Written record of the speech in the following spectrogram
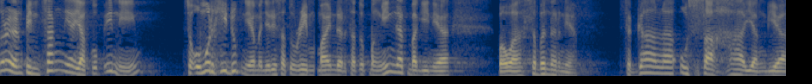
Saudara dan pincangnya Yakub ini seumur hidupnya menjadi satu reminder, satu pengingat baginya bahwa sebenarnya segala usaha yang dia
